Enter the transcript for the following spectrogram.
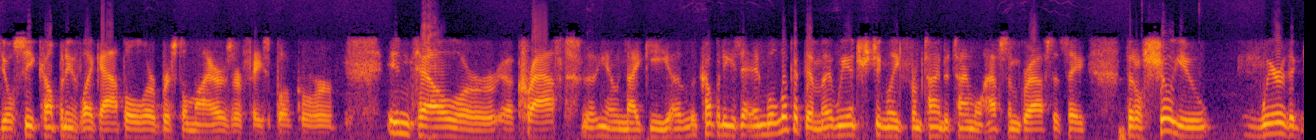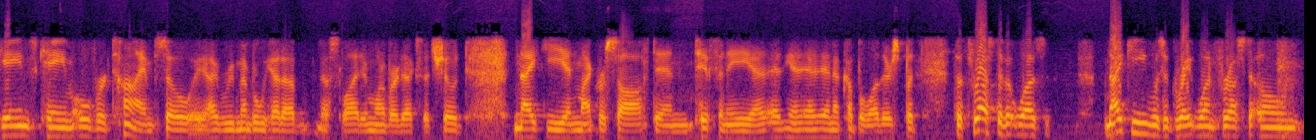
will see companies like Apple or Bristol Myers or Facebook or Intel or uh, Kraft, uh, you know, Nike uh, companies, and we'll look at them. We interestingly, from time to time, we'll have some graphs that say that'll show you where the gains came over time. So I remember we had a, a, slide in one of our decks that showed Nike and Microsoft and Tiffany and, and, and, a couple others. But the thrust of it was Nike was a great one for us to own.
